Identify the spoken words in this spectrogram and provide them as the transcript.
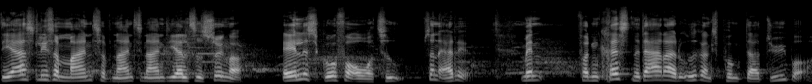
Det er altså ligesom Minds of 99, de altid synger, alle skuffer over tid. Sådan er det. Men for den kristne, der er der et udgangspunkt, der er dybere.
